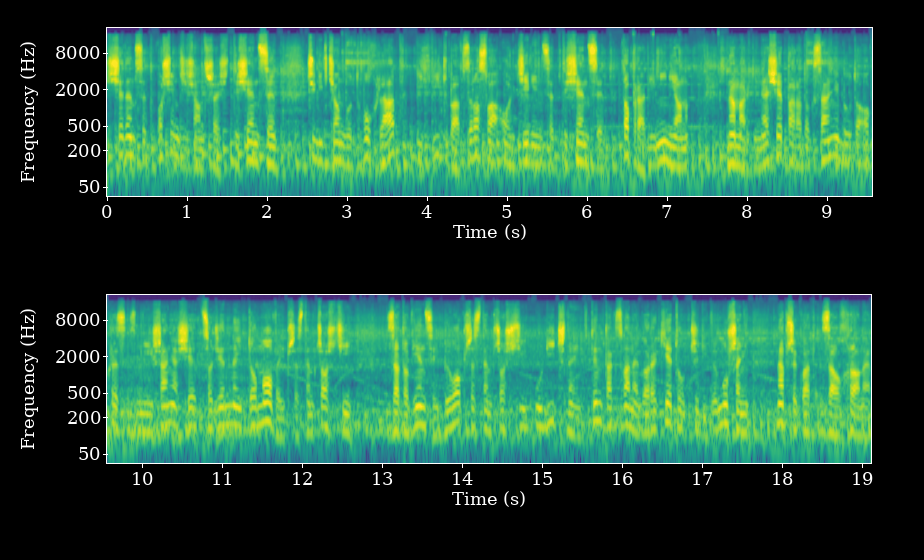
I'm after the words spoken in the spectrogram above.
786 tysięcy, czyli w ciągu dwóch lat ich liczba wzrosła o 900 tysięcy, to prawie milion. Na marginesie paradoksalnie był to okres zmniejszania się codziennej domowej przestępczości. Za to więcej było przestępczości ulicznej, w tym tak zwanego rekietu, czyli wymuszeń, przykład za ochronę.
